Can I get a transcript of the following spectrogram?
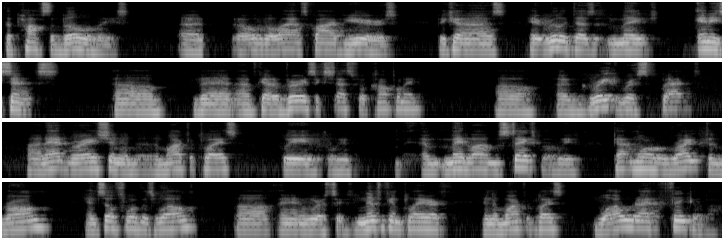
the possibilities uh, over the last five years? Because it really doesn't make any sense um, that I've got a very successful company, uh, a great respect and admiration in the marketplace. We've, we've made a lot of mistakes, but we've got more right than wrong and so forth as well. Uh, and we're a significant player in the marketplace. Why would I think about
